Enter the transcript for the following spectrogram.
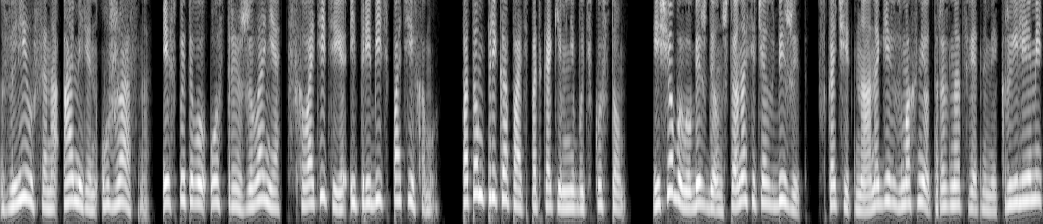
злился на Америн ужасно, испытывал острое желание схватить ее и прибить по-тихому, потом прикопать под каким-нибудь кустом. Еще был убежден, что она сейчас бежит, вскочит на ноги, взмахнет разноцветными крыльями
